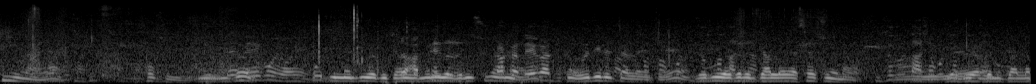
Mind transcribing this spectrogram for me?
힘이 나야. 속이 이거 꽃 있는데 여기 잘라면 여기는 순이 안 나와. 그 어디를 잘라야 돼요? 여기 여기를 잘라야 새순이 나와. 여기 여기를 잘라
